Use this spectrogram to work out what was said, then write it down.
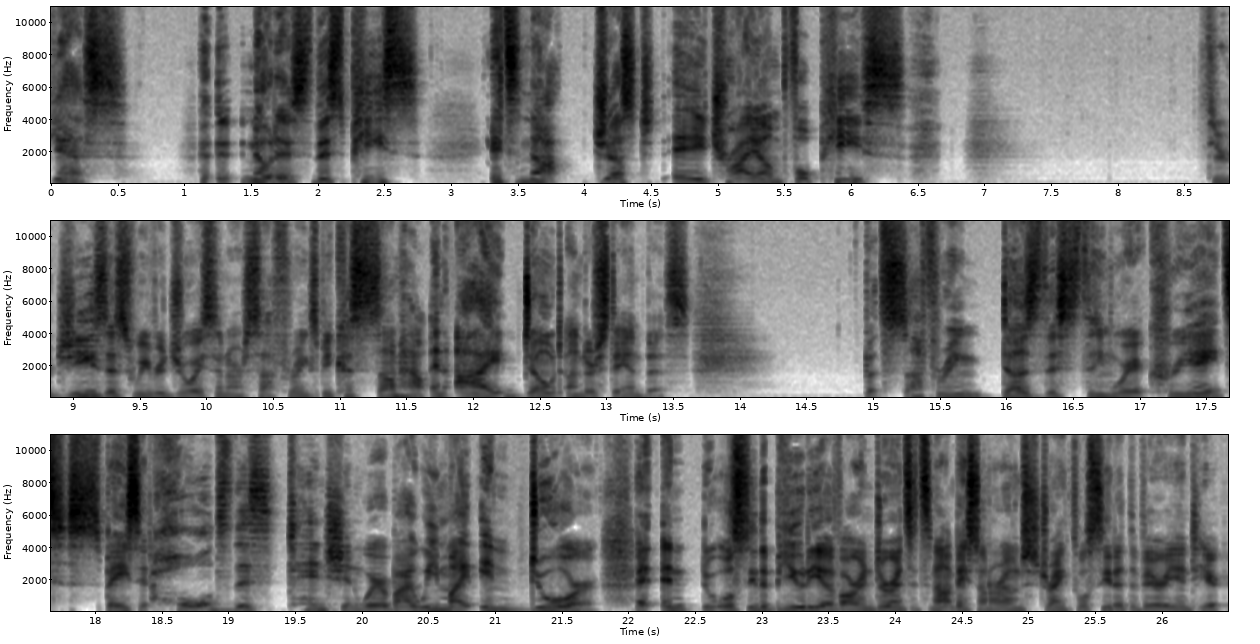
Yes. Uh, notice this peace, it's not just a triumphal peace. Through Jesus, we rejoice in our sufferings because somehow, and I don't understand this, but suffering does this thing where it creates space, it holds this tension whereby we might endure. And we'll see the beauty of our endurance. It's not based on our own strength. We'll see it at the very end here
